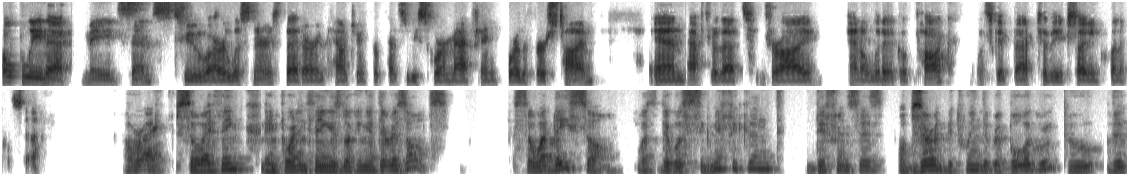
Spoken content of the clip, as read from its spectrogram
Hopefully, that made sense to our listeners that are encountering propensity score matching for the first time. And after that dry analytical talk, let's get back to the exciting clinical stuff. All right. So I think the important thing is looking at the results. So what they saw was there was significant differences observed between the Reboa group to the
